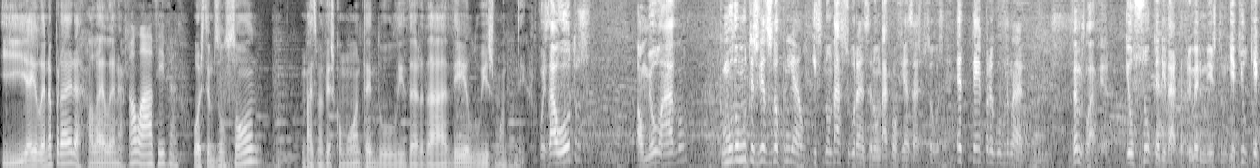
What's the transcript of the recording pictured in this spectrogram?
E a Helena Pereira. Olá, Helena. Olá, viva. Hoje temos um som mais uma vez como ontem, do líder da AD, Luís Montenegro. Pois há outros, ao meu lado, que mudam muitas vezes de opinião. Isso não dá segurança, não dá confiança às pessoas, até para governar. Vamos lá ver. Eu sou candidato a Primeiro-Ministro e aquilo que é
